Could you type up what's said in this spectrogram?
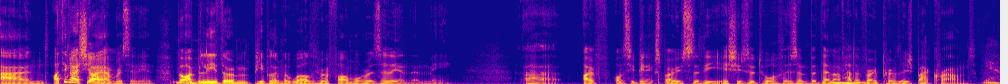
and I think actually I am resilient. But I Mhm. believe there are people in the world who are far more resilient than me. Uh, I've obviously been exposed to the issues of dwarfism, but then I've had a Mhm. very privileged background. Yeah.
